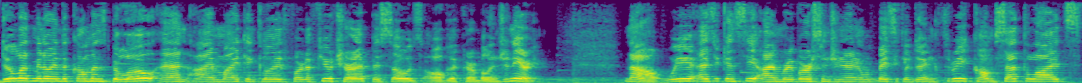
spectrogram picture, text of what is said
do let me know in the comments below and I might include it for the future episodes of the Kerbal Engineering. Now, we, as you can see, I'm reverse engineering, we're basically doing three com satellites,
